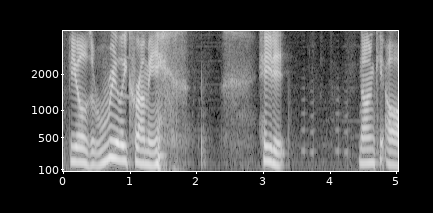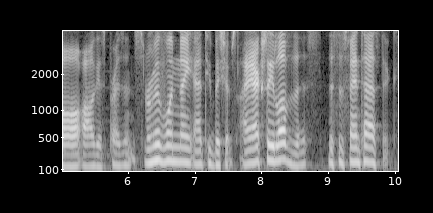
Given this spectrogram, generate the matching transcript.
Feels really crummy. Hate it. Non oh August presence. Remove one knight, add two bishops. I actually love this. This is fantastic.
